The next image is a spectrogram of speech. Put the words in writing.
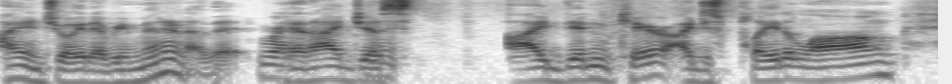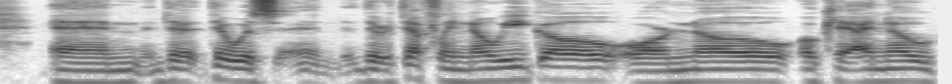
I enjoyed every minute of it. Right. And I just, I didn't care. I just played along and there, there was, there was definitely no ego or no, okay, I know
